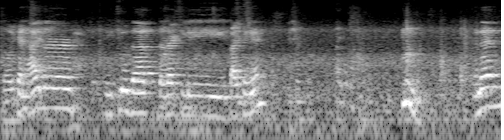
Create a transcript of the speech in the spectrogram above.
So you can either include that directly typing in, and then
